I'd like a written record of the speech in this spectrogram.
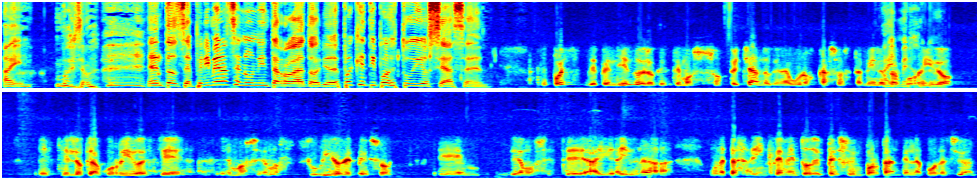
ahí. Bueno, entonces, primero hacen un interrogatorio. Después, ¿qué tipo de estudios se hacen? Después, dependiendo de lo que estemos sospechando, que en algunos casos también lo que ha ocurrido, este, lo que ha ocurrido es que hemos hemos subido de peso, eh, digamos, este, hay, hay una, una tasa de incremento de peso importante en la población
